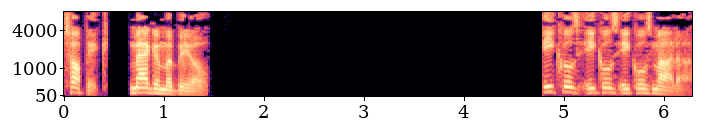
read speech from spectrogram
Topic: Magomobil. Equals equals equals Marta.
